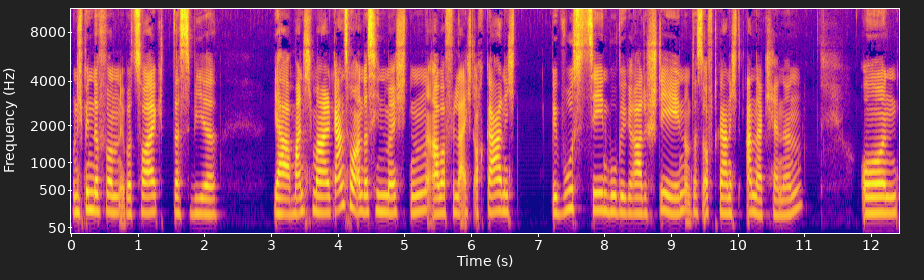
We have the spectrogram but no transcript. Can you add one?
Und ich bin davon überzeugt, dass wir ja manchmal ganz woanders hin möchten, aber vielleicht auch gar nicht bewusst sehen, wo wir gerade stehen und das oft gar nicht anerkennen. Und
